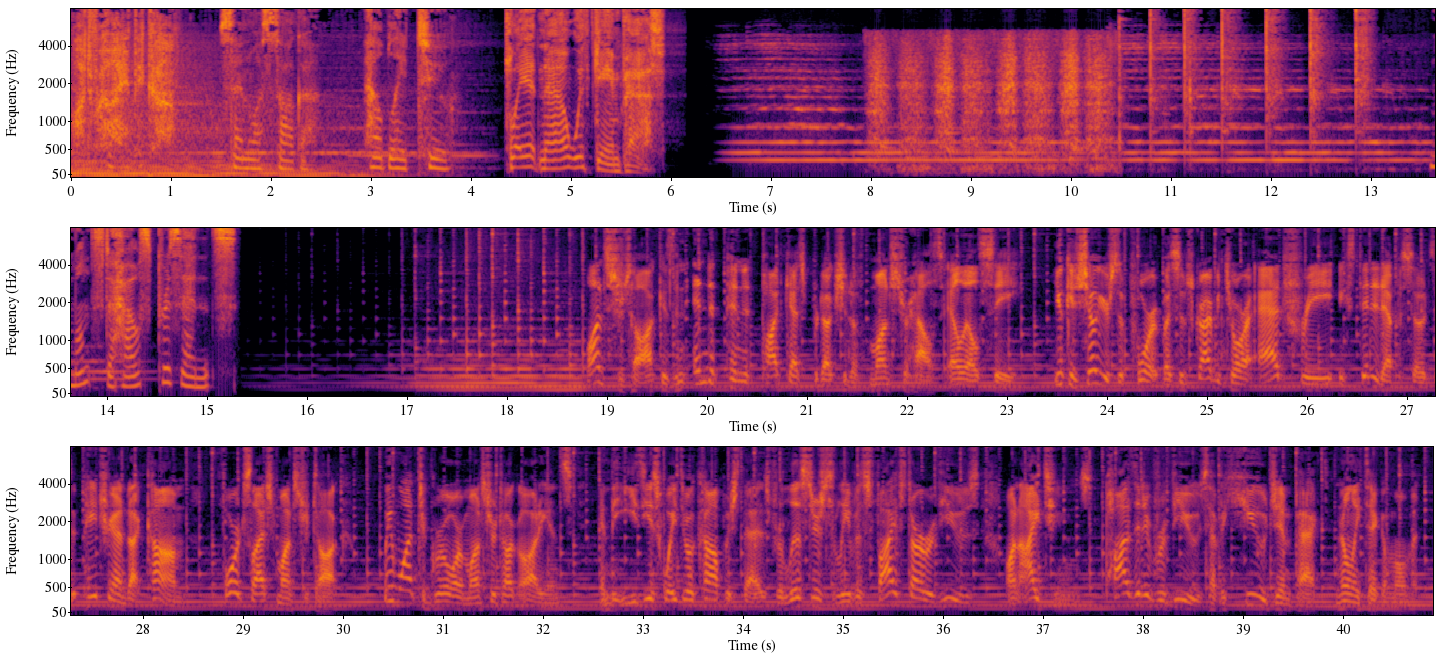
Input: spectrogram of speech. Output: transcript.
what will I become? Senua's Saga. Hellblade 2. Play it now with Game Pass. Monster House presents. Monster Talk is an independent podcast production of Monster House, LLC. You can show your support by subscribing to our ad free extended episodes at patreon.com forward slash Monster Talk. We want to grow our Monster Talk audience, and the easiest way to accomplish that is for listeners to leave us five star reviews on iTunes. Positive reviews have a huge impact and only take a moment.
